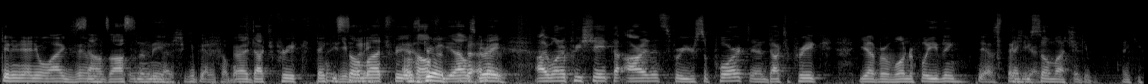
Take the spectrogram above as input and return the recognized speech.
get an annual eye exam. Sounds awesome to me. That should keep you out of trouble. All right, Dr. Parikh, thank, you you, so buddy. much for your help. good. That was great. I want to appreciate the audience for your support, and Dr. Parikh, you have a wonderful evening. Yes, thank thank you you so much. Thank you. Thank you.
